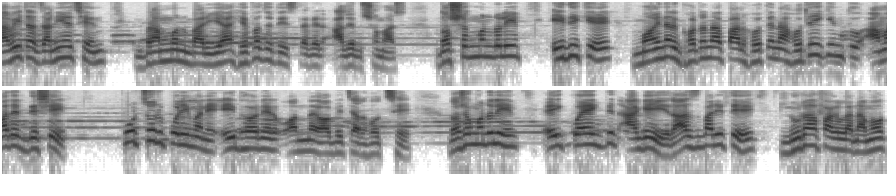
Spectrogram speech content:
দাবিটা জানিয়েছেন ব্রাহ্মণবাড়িয়া হেফাজতে ইসলামের আলেম সমাজ। দর্শক মন্ডলী এইদিকে ময়নার ঘটনা পার হতে না হতেই কিন্তু আমাদের দেশে প্রচুর পরিমাণে এই ধরনের অন্যায় অবিচার হচ্ছে। দর্শক মন্ডলী এই কয়েকদিন আগেই রাজবাড়িতে নুরা পাগলা নামক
